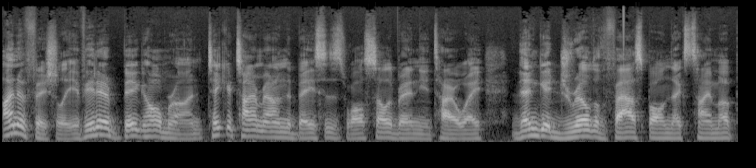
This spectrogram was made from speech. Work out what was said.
Unofficially, if you hit a big home run, take your time around the bases while celebrating the entire way, then get drilled with a fastball next time up,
